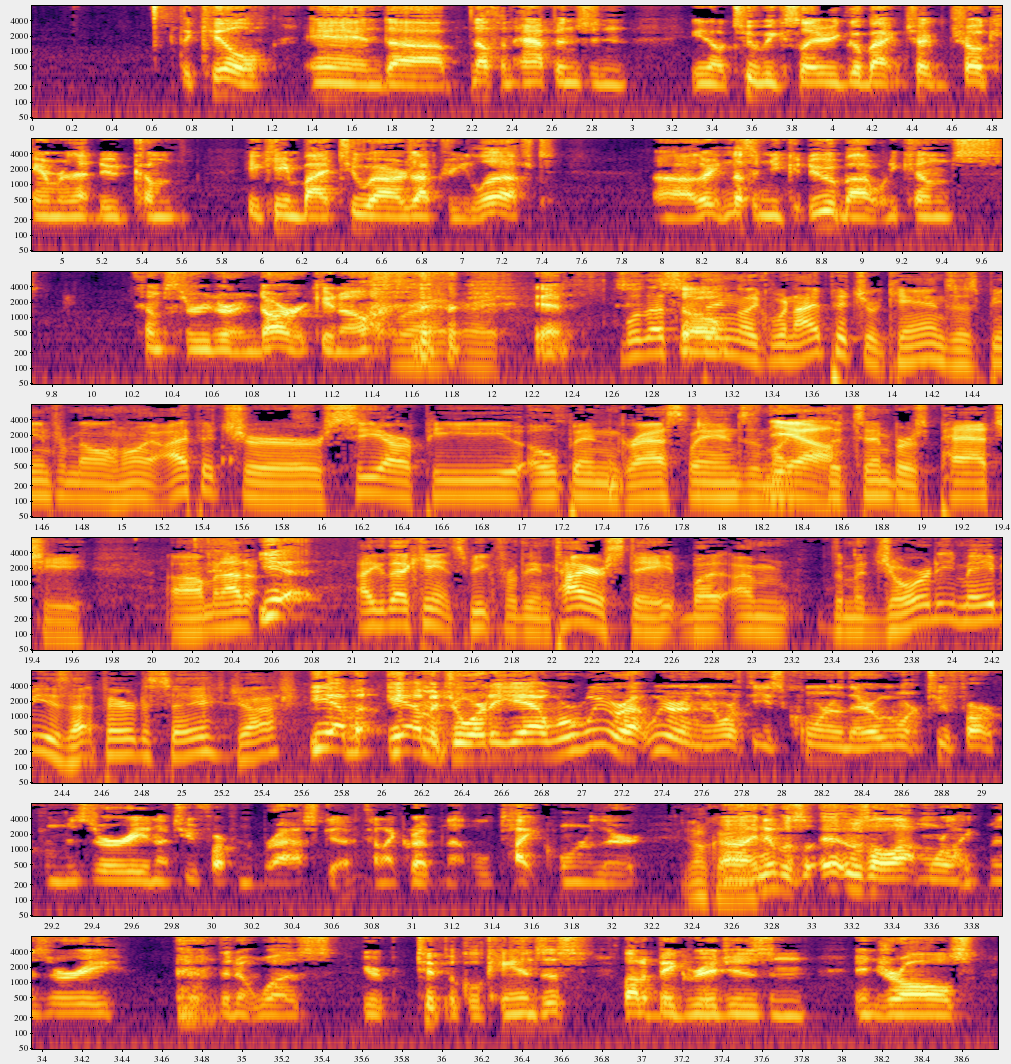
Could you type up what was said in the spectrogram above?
the kill, and uh, nothing happens. And you know, two weeks later, you go back and check the trail camera, and that dude come he came by two hours after you left. Uh, there ain't nothing you could do about it when he comes comes through during dark. You know, Right, right. yeah. Well, that's So- the thing. Like when I picture Kansas being from Illinois, I picture CRP, open grasslands, and like Yeah. the timbers patchy. Um, and I don't, Yeah. I, that can't speak for the entire state, but I'm the majority. Maybe is that fair to say, Josh? Yeah, yeah, majority. Yeah, where we were at, we were in the northeast corner there. We weren't too far from Missouri, and not too far from Nebraska. Kind of like right up in that little tight corner there. Okay. Uh, and it was it was a lot more like Missouri than it was your typical Kansas. A lot of big ridges and and draws.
